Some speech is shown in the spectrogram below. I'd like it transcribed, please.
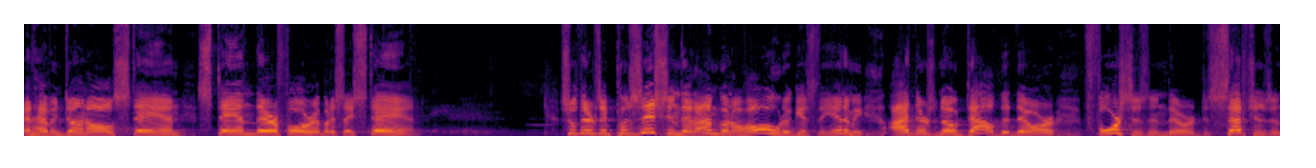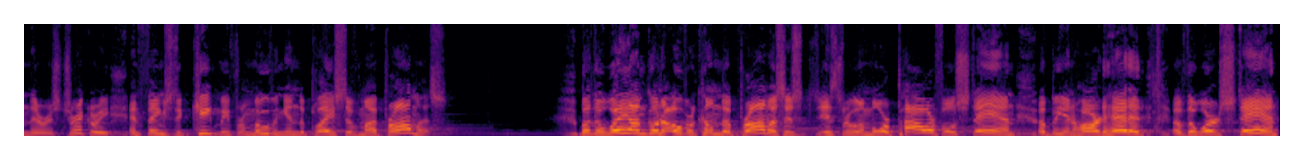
and having done all, stand. Stand therefore. Everybody say, stand. So there's a position that I'm going to hold against the enemy. I, there's no doubt that there are forces and there are deceptions and there is trickery and things to keep me from moving in the place of my promise. But the way I'm going to overcome the promise is, is through a more powerful stand of being hard headed, of the word stand.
